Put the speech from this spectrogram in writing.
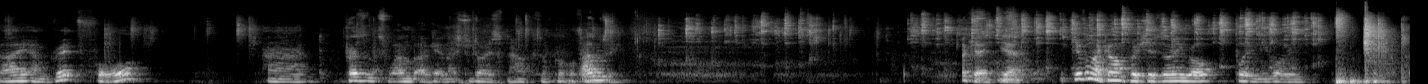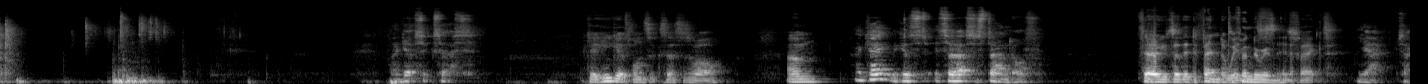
I am grit four, and presence one, but I get an extra dice now because I've got um, authority. Okay. Yeah. Given I can't push it, there's only roll point in me rolling. I get success. Okay. He gets one success as well. Um. Okay, because so that's a standoff. So so the defender wins, Defender wins. in effect. Yeah. So.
